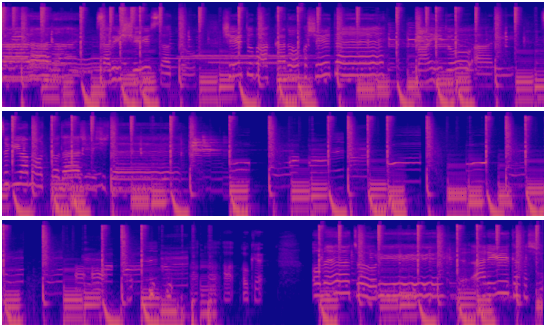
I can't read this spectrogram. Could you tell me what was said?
からない寂しさと嫉妬ばっか残して毎度あり次はもっと大事にしてお目通りありがたし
